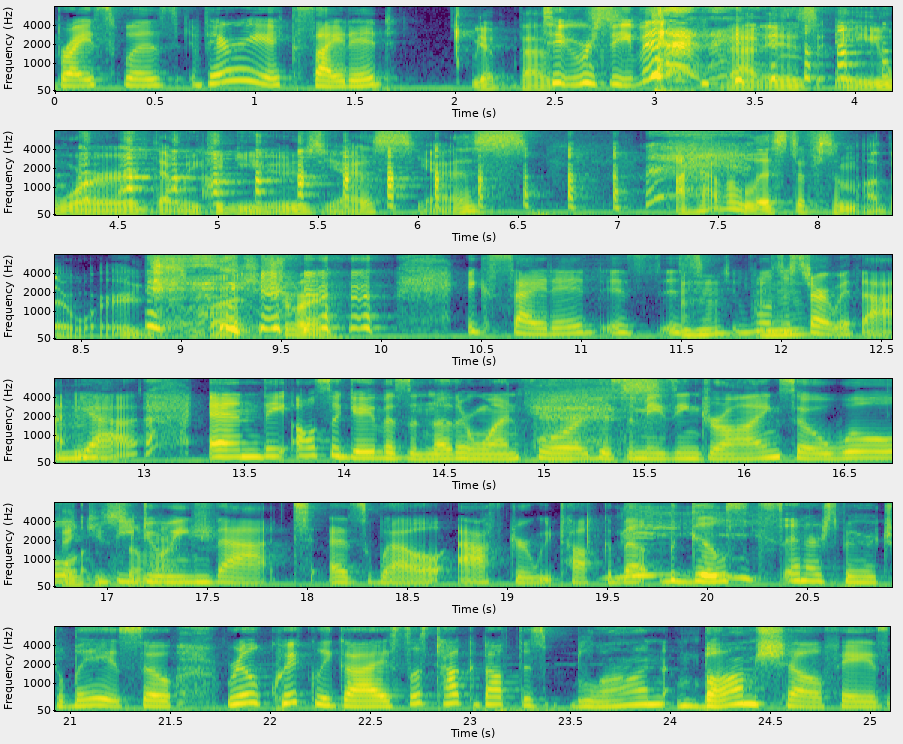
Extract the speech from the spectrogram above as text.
Bryce was very excited yep. That's, to receive it. that is a word that we could use. Yes. Yes. I have a list of some other words, but sure. excited is, is Mm-hmm, we'll just start with that yeah and they also gave us another one for this amazing drawing so we'll be so doing much. that as well after we talk about the ghosts and our spiritual ways so real quickly guys let's talk about this blonde bombshell phase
